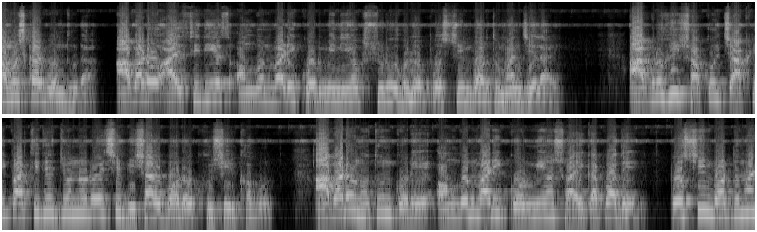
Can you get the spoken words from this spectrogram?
নমস্কার বন্ধুরা, আবারও আইসিডিএস অঙ্গনবাড়ি কর্মী নিয়োগ শুরু হলো পশ্চিম বর্ধমান জেলায়। আগ্রহী সকল চাকরি প্রার্থীদের জন্য রয়েছে বিশাল বড় খুশির খবর। আবারও নতুন করে অঙ্গনবাড়ি কর্মী ও সহায়িকা পদে পশ্চিম বর্ধমান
